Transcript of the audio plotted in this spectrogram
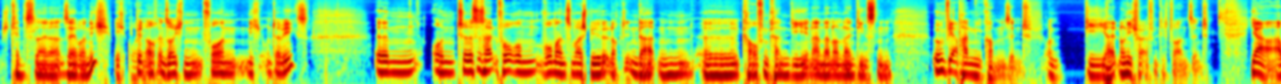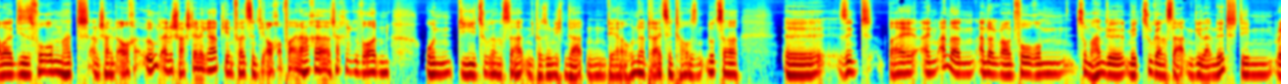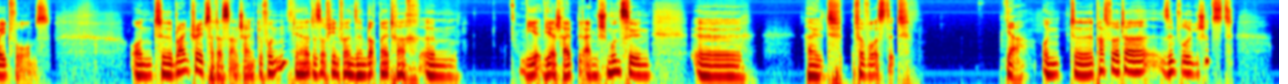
Ich kenne es leider selber nicht. Ich, Ich bin auch in solchen Foren nicht unterwegs. Ähm, und äh, das ist halt ein Forum, wo man zum Beispiel Login-Daten äh, kaufen kann, die in anderen Online-Diensten irgendwie abhanden gekommen sind und die halt noch nicht veröffentlicht worden sind. Ja, aber dieses Forum hat anscheinend auch irgendeine Schwachstelle gehabt. Jedenfalls sind die auch Opfer einer Hacker-Attacke geworden und die Zugangsdaten, die persönlichen Daten der 113.000 Nutzer äh, sind bei einem anderen Underground-Forum zum Handel mit Zugangsdaten gelandet, dem Raid-Forums. Und äh, Brian Crapes hat das anscheinend gefunden. Der hat das auf jeden Fall in seinem Blogbeitrag, ähm, wie, wie er schreibt, mit einem Schmunzeln äh, halt verwurstet. Ja, und äh, Passwörter sind wohl geschützt,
